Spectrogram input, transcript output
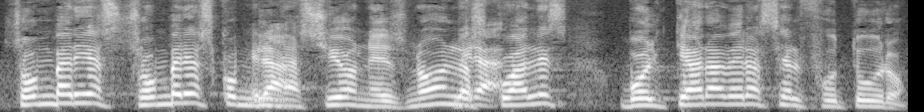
Son varias, son varias combinaciones, ¿no? En las cuales voltear a ver hacia el futuro.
